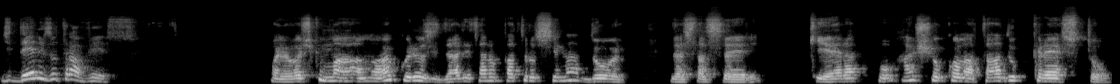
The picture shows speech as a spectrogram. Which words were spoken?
de Denis o Travesso. Olha, eu acho que uma, a maior curiosidade está no patrocinador dessa série, que era o achocolatado Cresto.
